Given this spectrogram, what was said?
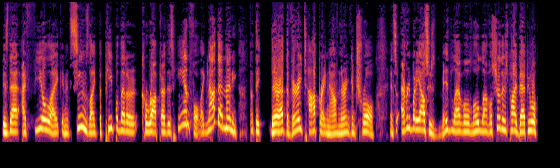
is that I feel like, and it seems like the people that are corrupt are this handful, like not that many, but they, they're at the very top right now and they're in control. And so everybody else who's mid level, low level, sure, there's probably bad people,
